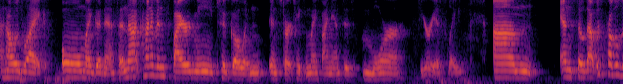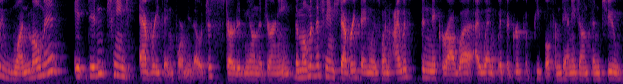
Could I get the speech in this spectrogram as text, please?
And i was like oh my goodness. And that kind of inspired me to go and, and start taking my finances more seriously. Um, and so that was probably one moment. It didn't change everything for me though. It just started me on the journey. The moment that changed everything was when i was in nicaragua. I went with a group of people from dani johnson to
